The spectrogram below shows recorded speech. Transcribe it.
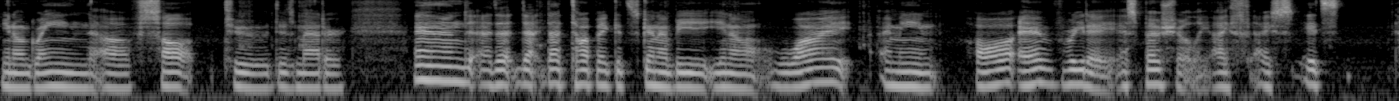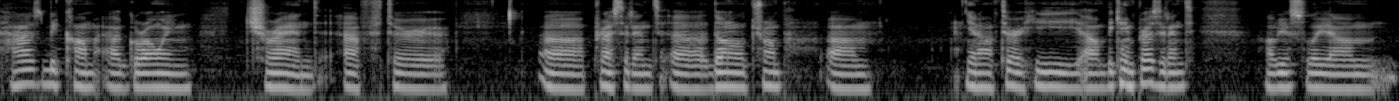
you know grain of salt to this matter. And uh, that that that topic it's gonna be you know why I mean all every day especially I, I it's has become a growing trend after uh, President uh, Donald Trump um, you know after he um, became president obviously um,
